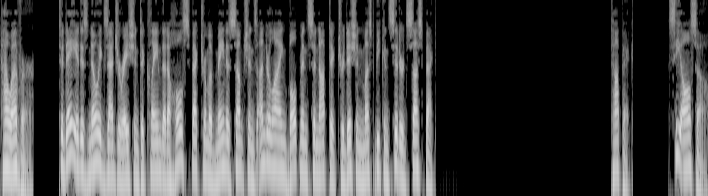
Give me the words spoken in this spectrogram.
However, Today it is no exaggeration to claim that a whole spectrum of main assumptions underlying Bultmann's synoptic tradition must be considered suspect. See also.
